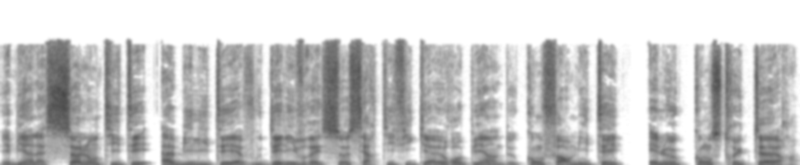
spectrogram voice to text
Eh bien la seule entité habilitée à vous délivrer ce certificat européen de conformité est le constructeur.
